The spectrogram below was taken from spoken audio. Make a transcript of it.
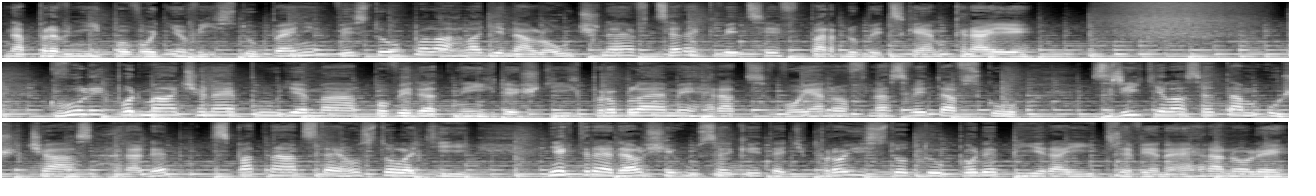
Na první povodňový stupeň vystoupala hladina Loučné v Cerekvici v Pardubickém kraji. Kvůli podmáčené půdě má po vydatných deštích problémy hrad Vojanov na Svitavsku. Zřítila se tam už část hradeb z 15. století. Některé další úseky teď pro jistotu podepírají dřevěné hranoly.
